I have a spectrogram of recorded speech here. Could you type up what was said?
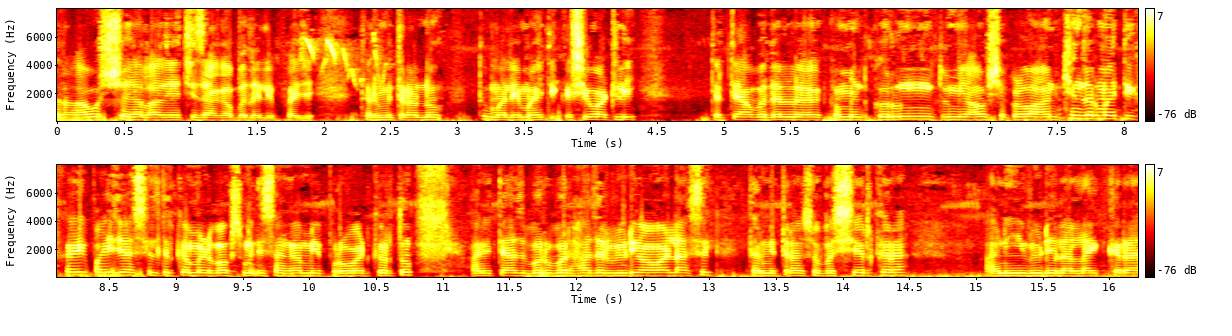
तर अवश्य याला याची जागा बदलली पाहिजे. तर मित्रांनो तुम्हाला माहिती कशी वाटली? तर त्याबद्दल कमेंट करून तुम्ही अवश्य कळवा. आणखीन जर माहिती काही पाहिजे असेल तर कमेंट बॉक्समध्ये सांगा मी प्रोव्हाइड करतो. आणि त्याचबरोबर हा जर व्हिडिओ आवडला असेल तर मित्रांसोबत शेअर करा आणि व्हिडिओला लाईक करा.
